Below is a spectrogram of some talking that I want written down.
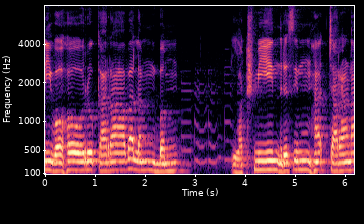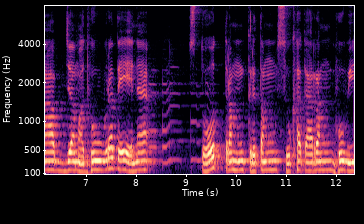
निवहोरुकरावलम्बं लक्ष्मीनृसिंहचरणाब्जमधूव्रतेन स्तोत्रं कृतं सुखकरं भुवि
